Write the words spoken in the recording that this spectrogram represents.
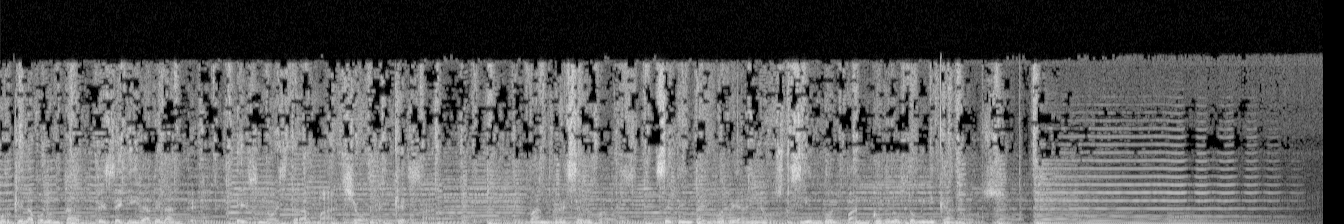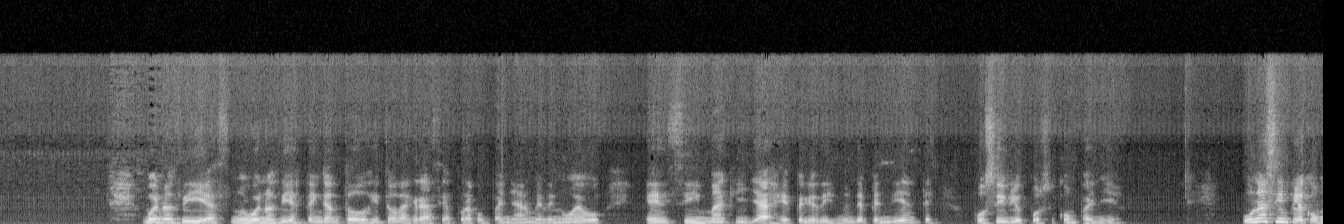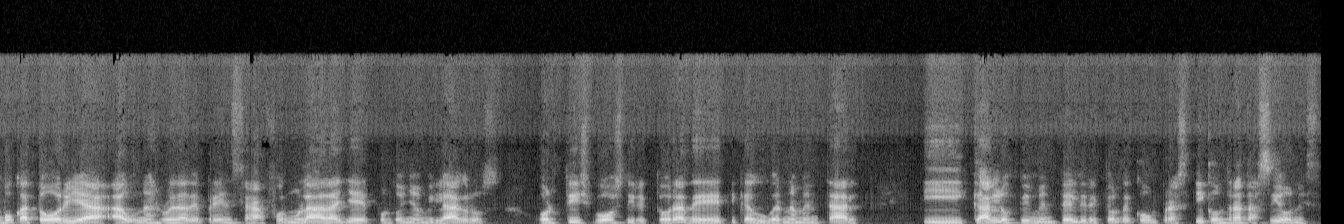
porque la voluntad de seguir adelante es nuestra mayor riqueza. Ban Reservas, 79 años siendo el Banco de los Dominicanos. Buenos días, muy buenos días tengan todos y todas. Gracias por acompañarme de nuevo en Sin Maquillaje, periodismo independiente posible por su compañía. Una simple convocatoria a una rueda de prensa formulada ayer por doña Milagros Ortiz Bosch, directora de Ética Gubernamental, y Carlos Pimentel, director de Compras y Contrataciones,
